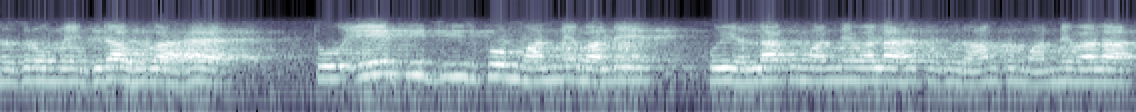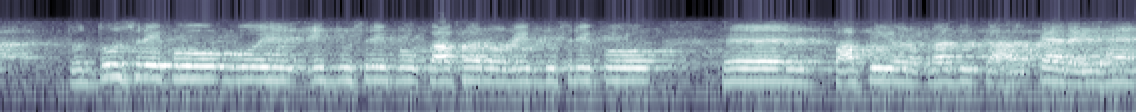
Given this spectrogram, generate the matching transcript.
नज़रों में गिरा हुआ है। तो एक ही चीज़ को मानने वाले, कोई अल्लाह को मानने वाला है तो कोई राम को मानने वाला तो दूसरे को वो एक दूसरे को काफर और एक दूसरे को पापी और अपराधी कहा कह रहे हैं।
